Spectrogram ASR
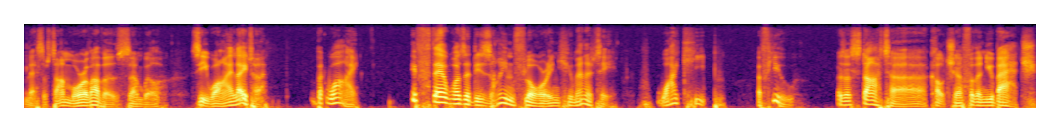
Less of some, more of others, and we'll see why later. But why? If there was a design flaw in humanity, why keep a few as a starter culture for the new batch?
